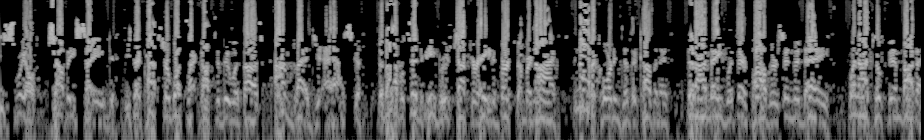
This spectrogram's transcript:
Israel shall be saved. He said, Pastor, what's that got to do with us? I'm glad you asked. The Bible said in Hebrews chapter 8 and verse number 9, not according to the covenant that I made with their fathers in the day when I took them by the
